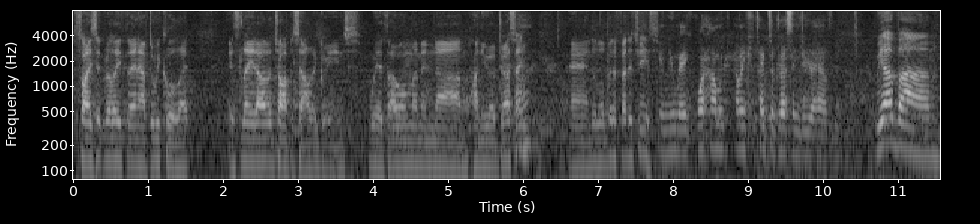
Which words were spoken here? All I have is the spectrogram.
slice it really thin after we cool it. It's laid out on top of salad greens with our own lemon um, honey herb dressing Mm-hmm. and a little bit of feta cheese. And you make, what, how many, how many types of dressing do you have? We have um,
